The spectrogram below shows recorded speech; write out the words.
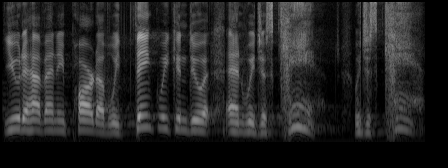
you to have any part of, we think we can do it, and we just can't. We just can't.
